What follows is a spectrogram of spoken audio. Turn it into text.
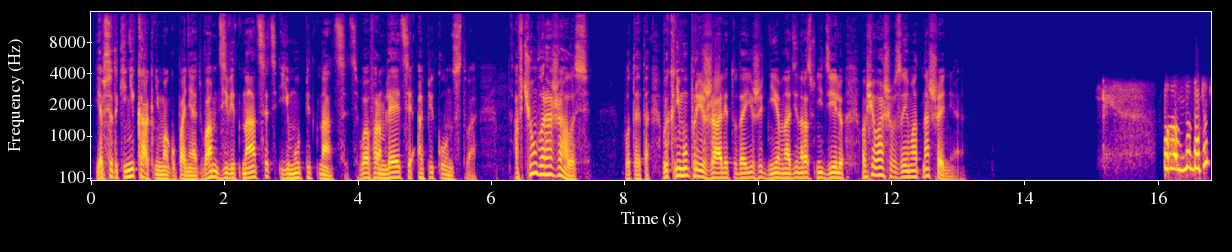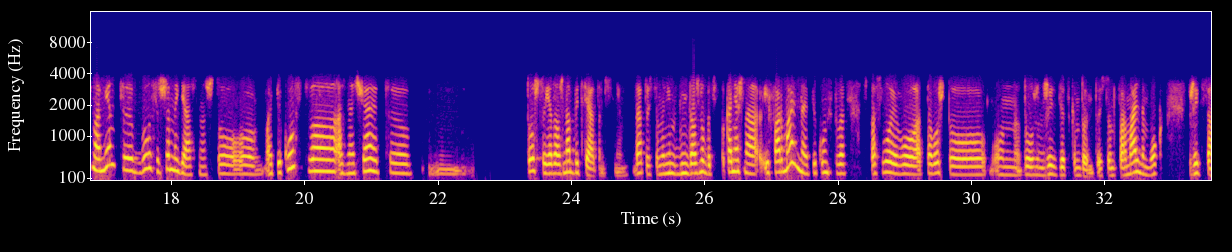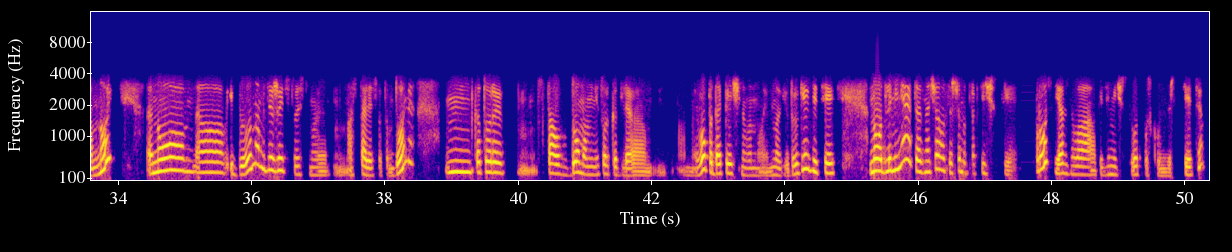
Я все-таки никак не могу понять. Вам 19, ему 15. Вы оформляете опекунство. А в чем выражалось вот это? Вы к нему приезжали туда ежедневно, один раз в неделю. Вообще ваши взаимоотношения? Э, ну, на тот момент э, было совершенно ясно, что опекунство означает э, то, что я должна быть рядом с ним. Да? То есть оно не, не должно быть... Конечно, и формальное опекунство спасло его от того, что он должен жить в детском доме. То есть он формально мог жить со мной, но э, и было нам где жить. То есть мы остались в этом доме, который стал домом не только для моего подопечного, но и многих других детей. Но для меня это означало совершенно практический вопрос. Я взяла академический отпуск в университете.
